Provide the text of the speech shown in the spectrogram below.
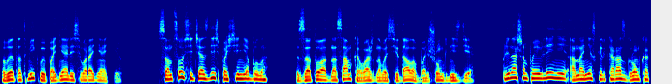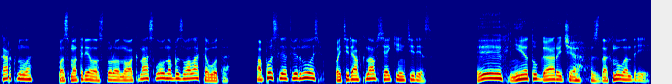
В этот миг мы поднялись в воротнятню. Самцов сейчас здесь почти не было. Зато одна самка важно восседала в большом гнезде. При нашем появлении она несколько раз громко каркнула, посмотрела в сторону окна, словно бы звала кого-то, а после отвернулась, потеряв к нам всякий интерес. «Эх, нету Гарыча», — вздохнул Андрей.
